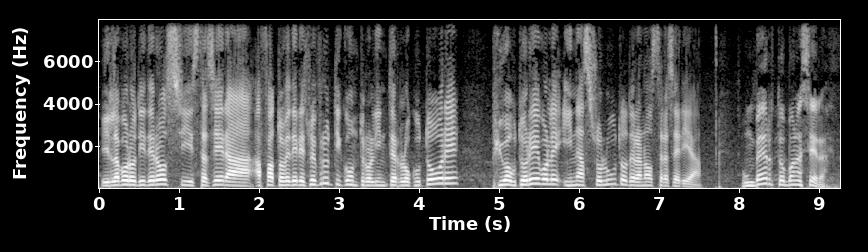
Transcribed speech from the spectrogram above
il lavoro di De Rossi stasera ha fatto vedere i suoi frutti contro l'interlocutore più autorevole in assoluto della nostra Serie A. Umberto, buonasera.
